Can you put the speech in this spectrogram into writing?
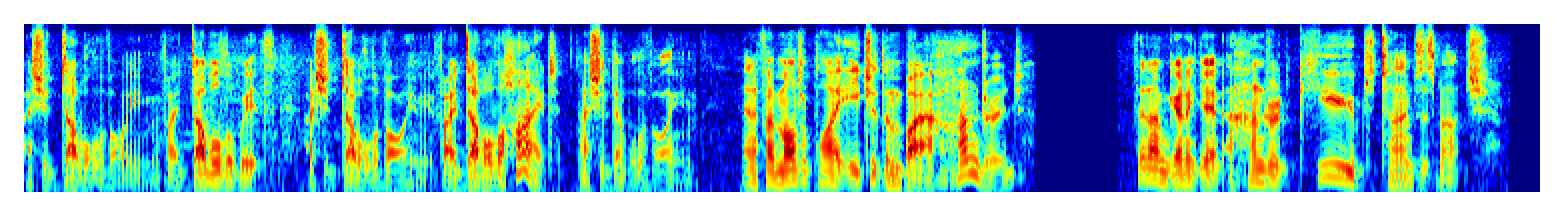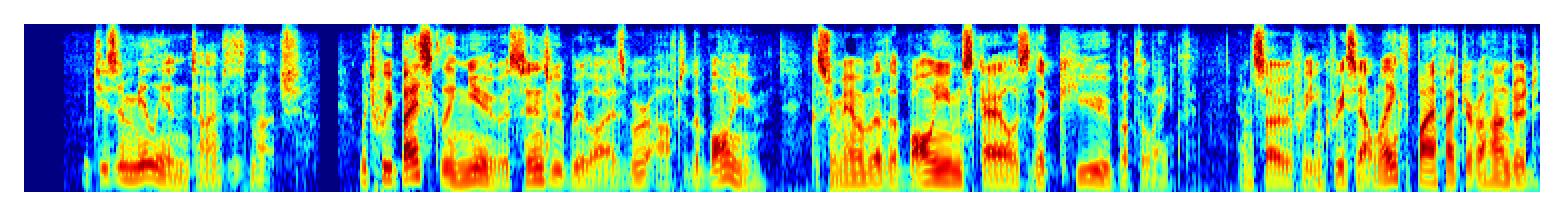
I should double the volume. If I double the width, I should double the volume. If I double the height, I should double the volume. And if I multiply each of them by 100, then I'm going to get 100 cubed times as much, which is a million times as much, which we basically knew as soon as we realized we were after the volume. Because remember, the volume scale is the cube of the length. And so if we increase our length by a factor of 100,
